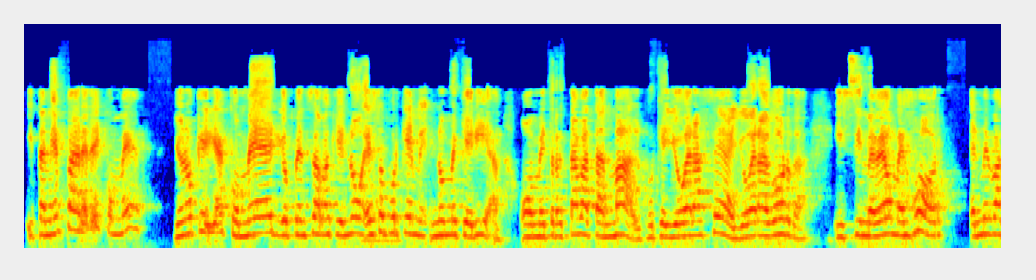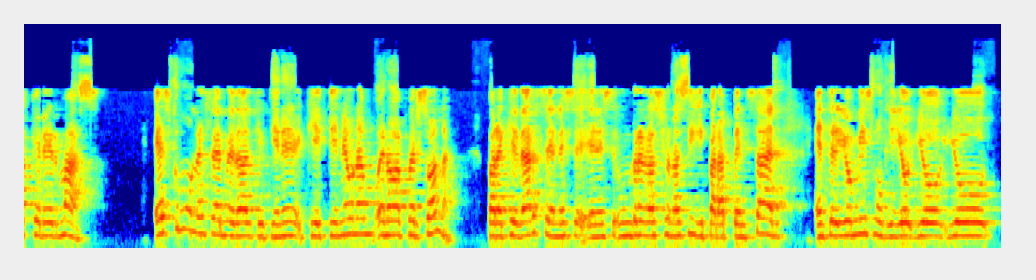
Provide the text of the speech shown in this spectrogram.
y también paré de comer. Yo no quería comer, yo pensaba que no, eso porque no me quería o me trataba tan mal, porque yo era fea, yo era gorda y si me veo mejor, él me va a querer más. Es como una enfermedad que tiene, que tiene una, una persona para quedarse en ese, en ese, un relación así y para pensar entre yo mismo que yo, yo, yo,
